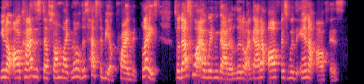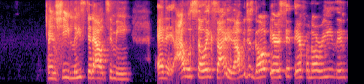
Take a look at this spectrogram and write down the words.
you know, all kinds of stuff. So I'm like, no, this has to be a private place. So that's why I went and got a little, I got an office within an office. And she leased it out to me. And it, I was so excited. I would just go up there and sit there for no reason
